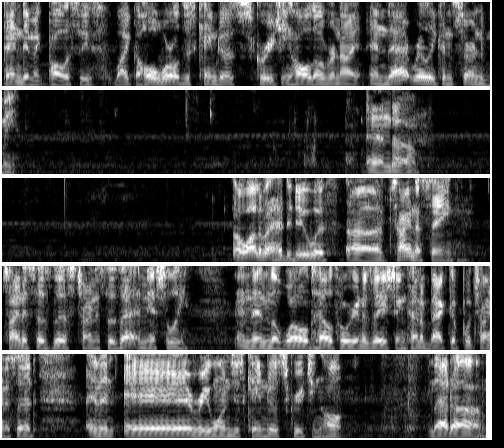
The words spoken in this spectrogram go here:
pandemic policies. Like the whole world just came to a screeching halt overnight, and that really concerned me. And uh, a lot of it had to do with uh, China saying, China says this, China says that initially. And then the World Health Organization kind of backed up what China said. And then everyone just came to a screeching halt. That, uh,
